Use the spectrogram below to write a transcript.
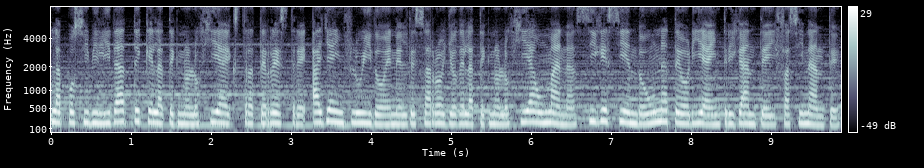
la posibilidad de que la tecnología extraterrestre haya influido en el desarrollo de la tecnología humana sigue siendo una teoría intrigante y fascinante.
